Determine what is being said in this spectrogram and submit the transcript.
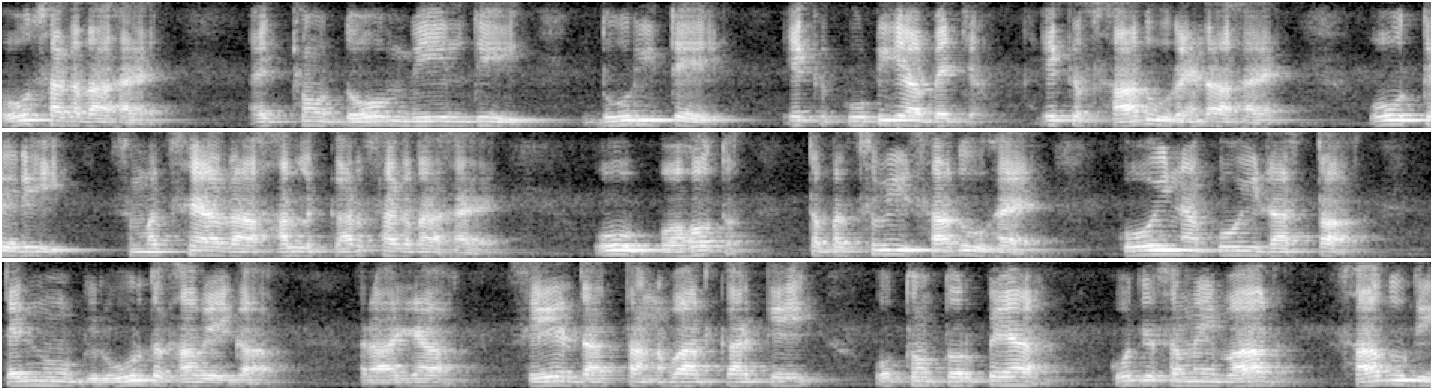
ਹੋ ਸਕਦਾ ਹੈ। ਇੱਥੋਂ 2 ਮੀਲ ਦੀ ਦੂਰੀ ਤੇ ਇੱਕ ਕੁਟੀਆ ਵਿੱਚ ਇੱਕ ਸਾਧੂ ਰਹਿੰਦਾ ਹੈ। ਉਹ ਤੇਰੀ ਸਮੱਸਿਆ ਦਾ ਹੱਲ ਕਰ ਸਕਦਾ ਹੈ। ਉਹ ਬਹੁਤ ਤਪਸਵੀ ਸਾਧੂ ਹੈ। ਕੋਈ ਨਾ ਕੋਈ ਰਸਤਾ ਤੈਨੂੰ ਜ਼ਰੂਰ ਦਿਖਾਵੇਗਾ। ਰਾਜਾ ਸ਼ੇਰ ਦਾ ਧੰਨਵਾਦ ਕਰਕੇ ਉੱਥੋਂ ਤੁਰ ਪਿਆ। ਕੁਝ ਸਮੇਂ ਬਾਅਦ ਸਾਧੂ ਦੀ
